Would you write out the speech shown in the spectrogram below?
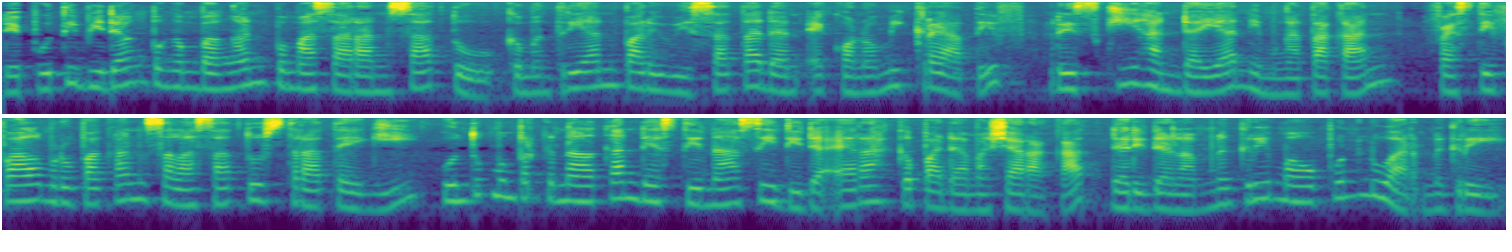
Deputi Bidang Pengembangan Pemasaran 1 Kementerian Pariwisata dan Ekonomi Kreatif Rizky Handayani mengatakan, festival merupakan salah satu strategi untuk memperkenalkan destinasi di daerah kepada masyarakat dari dalam negeri maupun luar negeri.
